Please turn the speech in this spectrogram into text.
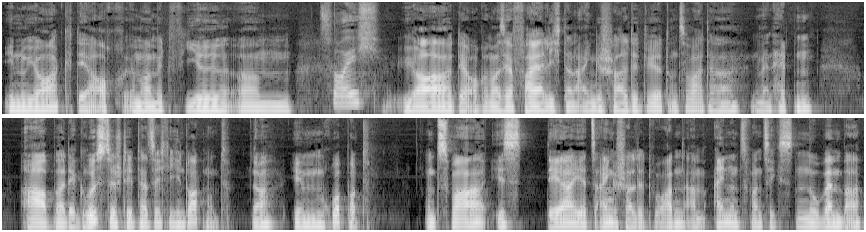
in New York, der auch immer mit viel ähm, Zeug. Ja, der auch immer sehr feierlich dann eingeschaltet wird und so weiter in Manhattan. Aber der größte steht tatsächlich in Dortmund, ja, im Ruhrpott. Und zwar ist der jetzt eingeschaltet worden am 21. November.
